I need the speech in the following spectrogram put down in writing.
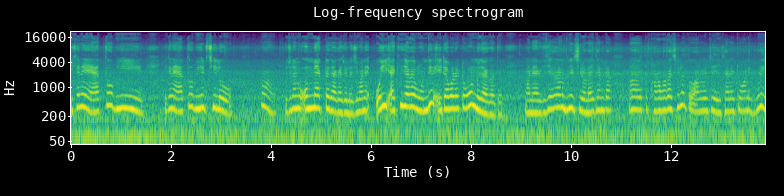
এখানে এত ভিড়, এখানে এত ভিড় ছিল। হ্যাঁ ওই জন্য আমি অন্য একটা জায়গায় চলে এসেছি। মানে ওই একই জায়গায় মন্দির, এইটা আবার একটা অন্য জায়গাতে। মানে আর কি যেখানে ভিড় ছিল না এইখানটা একটু ফাঁকা ফাঁকা ছিল তো আমি বলছি এইখানে একটু অনেক ঘুরি।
